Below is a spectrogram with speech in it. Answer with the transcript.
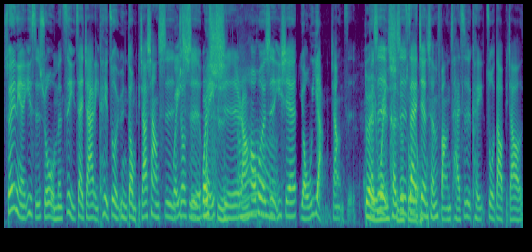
所以你的意思是说，我们自己在家里可以做运动，比较像是维持就是维维持然后或者是一些有氧这样子。对，维可是可是，持的作用。在健身房才是可以做到比较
